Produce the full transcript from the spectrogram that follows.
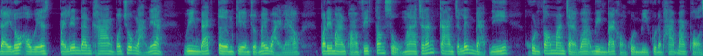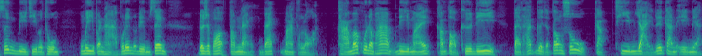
ไดโลเอาเวสไปเล่นด้านข้างเพราะช่วงหลังเนี่ยวิงแบ็กเติมเกมจนไม่ไหวแล้ว ปริมาณความฟิตต้องสูงมาก ฉะนั้นการจะเล่นแบบนี้ คุณต้องมั่นใจว่าวิงแบ็กของคุณมีคุณภาพมากพอ ซึ่ง BG ปทุม มีปัญหาผู้เล่นริมเส้น โดยเฉพาะตำแหน่งแบ็กมาตลอด ถามว่าคุณภาพดีไหมคำตอบคือดี แต่ถ้าเกิดจะต้องสู้กับทีมใหญ่ด้วยกันเองเนี่ย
